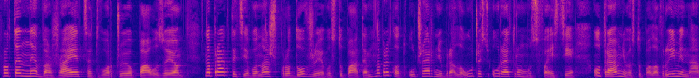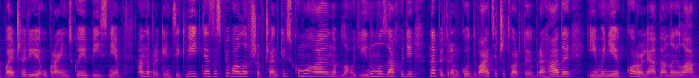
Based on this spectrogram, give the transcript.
Проте не вважає це творчою паузою. На практиці вона ж продовжує виступати. Наприклад, у червні брала участь у ретро музфесті. У травні виступала в Римі на вечері української пісні. А наприкінці квітня заспівала в Шевченківському гаю на благодійному заході на підтримку 24-ї бригади імені короля Данила.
